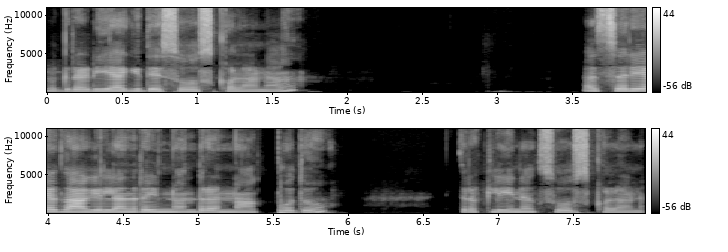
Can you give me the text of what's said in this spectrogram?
ಇವಾಗ ರೆಡಿಯಾಗಿದೆ, ಸೋಸ್ಕೊಳ್ಳೋಣ. ಅದು ಸರಿಯಾಗಿ ಆಗಿಲ್ಲ ಅಂದರೆ ಇನ್ನೊಂದು ರನ್ ಹಾಕ್ಬೋದು. ಈ ಥರ ಕ್ಲೀನಾಗಿ ಸೋಸ್ಕೊಳ್ಳೋಣ.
